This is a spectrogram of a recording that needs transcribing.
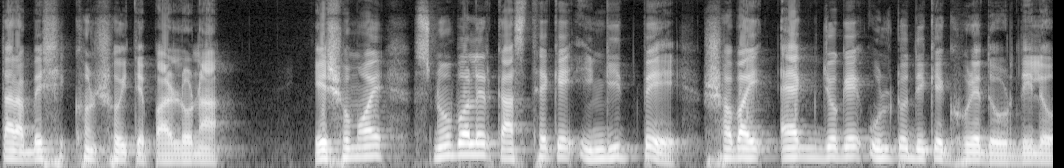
তারা বেশিক্ষণ সইতে পারল না। এ সময় স্নোবলের কাছ থেকে ইঙ্গিত পেয়ে সবাই একযোগে উল্টো দিকে ঘুরে দৌড় দিল।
